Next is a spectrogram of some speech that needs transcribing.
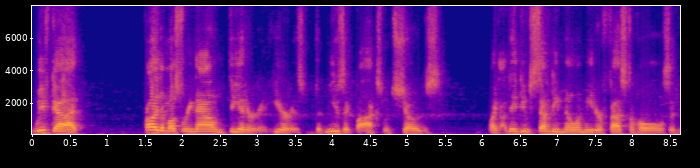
we've got probably the most renowned theater here is the Music Box, which shows like they do 70 millimeter festivals and,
